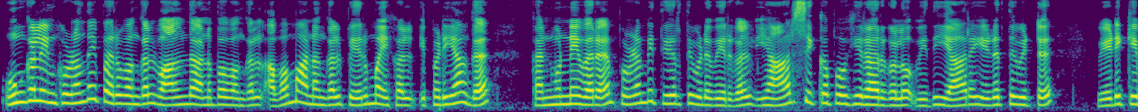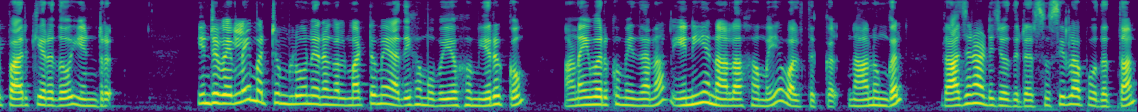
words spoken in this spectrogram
உங்களின் குழந்தை பருவங்கள் வாழ்ந்த அனுபவங்கள் அவமானங்கள் பெருமைகள் இப்படியாக கண்முன்னே வர புழம்பி தீர்த்து விடுவீர்கள். யார் சிக்கப் போகிறார்களோ விதி யாரை எடுத்துவிட்டு வேடிக்கை பார்க்கிறதோ என்று இன்று வெள்ளை மற்றும் ப்ளூ நிறங்கள் மட்டுமே அதிகம் உபயோகம் இருக்கும். அனைவருக்கும் இந்த நாள் இனிய நாளாக அமைய வாழ்த்துக்கள். நான் உங்கள் ராஜநாடி ஜோதிடர் சுசிலா பூதத்தான்.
